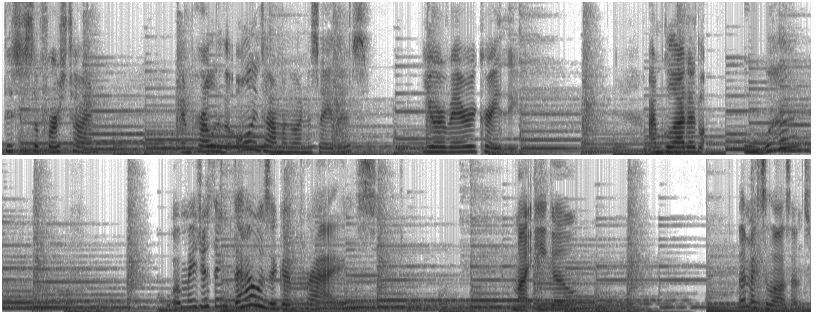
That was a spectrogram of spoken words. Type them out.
This is the first time, and probably the only time I'm going to say this. You're very crazy. I'm glad I. What? What made you think that was a good prize? My ego. That makes a lot of sense.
